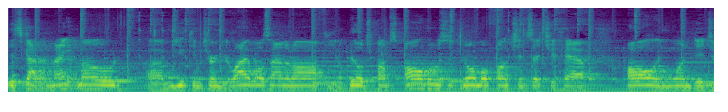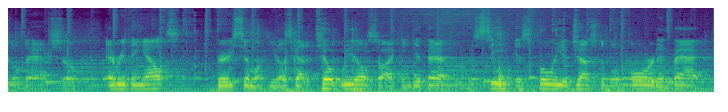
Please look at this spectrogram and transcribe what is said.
it's got a night mode. Um, you can turn your live wells on and off. You know bilge pumps, all those normal functions that you have all in one digital dash. So everything else very similar. You know, it's got a tilt wheel so I can get that. The seat is fully adjustable forward and back.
